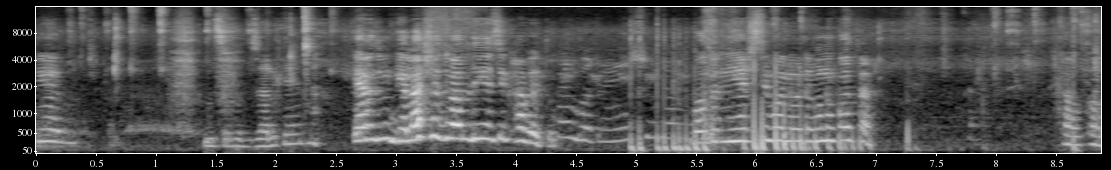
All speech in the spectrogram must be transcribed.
কি হলো? জল খেয়ে না। কেন তুমি গ্লাসে জল দিয়েছি খাবে তো? বোতল নিয়ে এসছি বলে ওটা কোনো কথা? খাও খাও।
